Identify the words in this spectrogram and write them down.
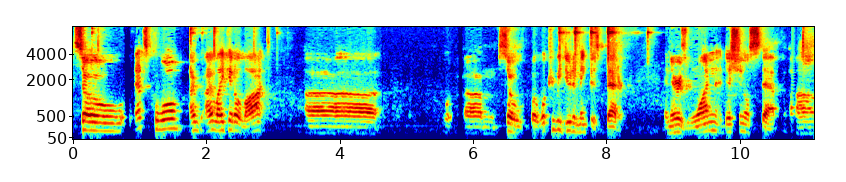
so that's cool. I, I like it a lot. Uh, um, so, but what could we do to make this better? And there is one additional step. Uh,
